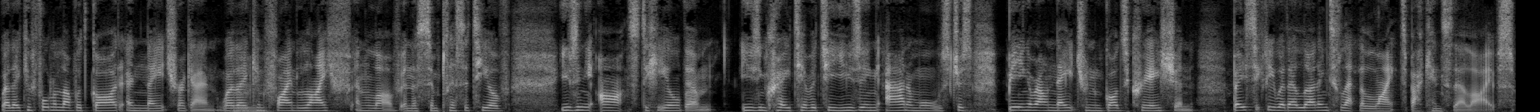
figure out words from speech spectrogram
where they can fall in love with God and nature again, where they can mm. find life and love in the simplicity of using the arts to heal them, using creativity, using animals, just being around nature and God's creation, basically where they're learning to let the light back into their lives.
